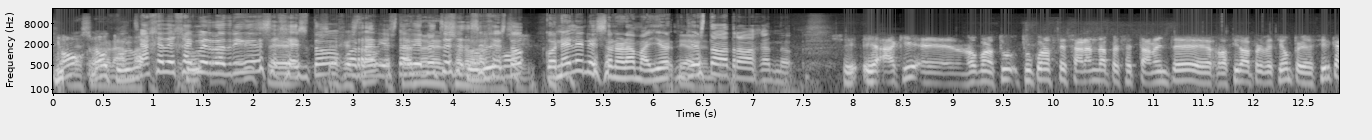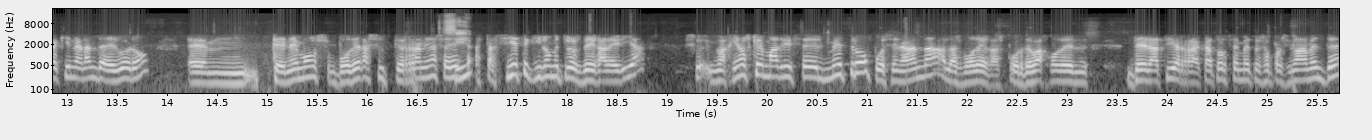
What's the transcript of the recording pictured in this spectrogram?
No, En el sonorama. no, tuvimos- El mensaje de Jaime Rodríguez se, Se- gestó se por gestó Radio estando Estadio Noche, se, se gestó con él en el sonorama. Yo, yo estaba trabajando. Sí, y aquí, eh, bueno, tú, tú conoces Aranda perfectamente, eh, Rocío a la perfección, pero decir que aquí en Aranda de Duero em, tenemos bodegas subterráneas, Sí. hasta 7 kilómetros de galería imaginaos que en Madrid el metro, pues en Aranda las bodegas, por debajo del, de la tierra, 14 metros aproximadamente,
